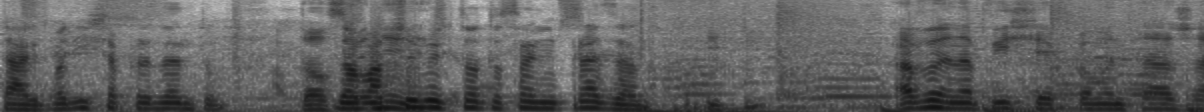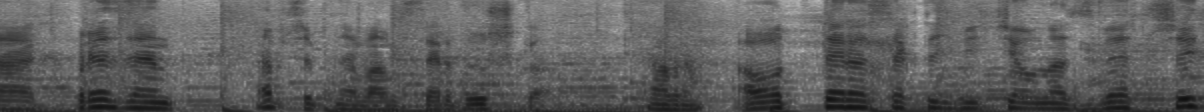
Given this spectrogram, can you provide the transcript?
Tak, 20 prezentów. To Zobaczymy kto dostanie prezent. A wy napiszcie w komentarzach prezent, a przypnę wam serduszko. Dobra. A od teraz jak ktoś by chciał nas wesprzeć,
